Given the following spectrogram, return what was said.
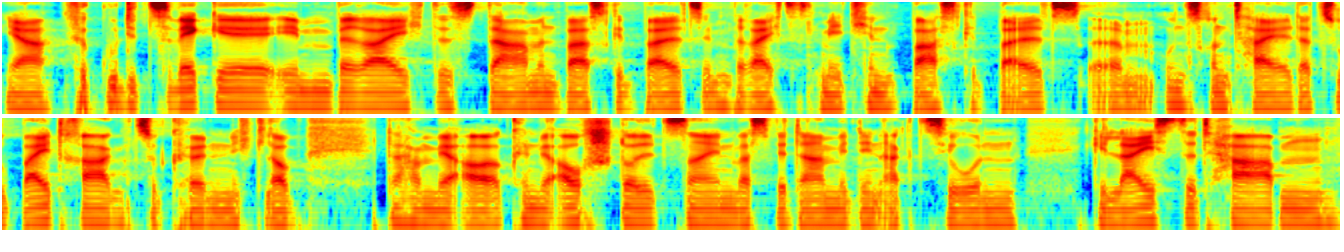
ja, für gute Zwecke im Bereich des Damenbasketballs, im Bereich des Mädchenbasketballs ähm, unseren Teil dazu beitragen zu können. Ich glaube, da haben wir auch, können wir auch stolz sein, was wir da mit den Aktionen geleistet haben.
